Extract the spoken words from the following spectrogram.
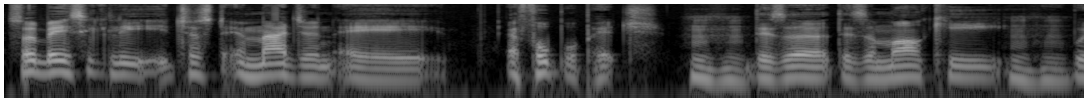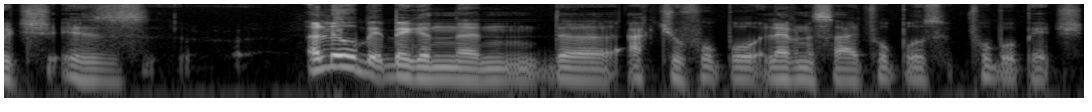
So basically, just imagine a a football pitch. Mm-hmm. There's a there's a marquee Mm-hmm. which is a little bit bigger than the actual football 11 side football football pitch.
